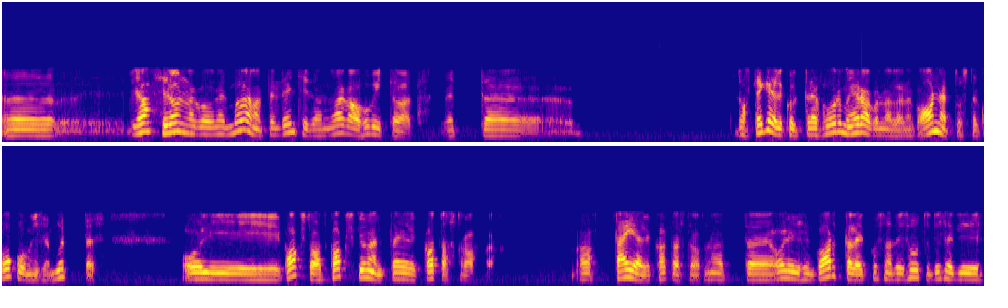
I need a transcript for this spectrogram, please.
Äh, jah, siin on nagu need mõlemad tendentsid on väga huvitavad, et äh, noh, tegelikult Reformierakonnale nagu annetuste kogumise mõttes oli kaks tuhat kakskümmend täielik katastroof. noh, täielik katastroof, nad äh,, oli siin kvartaleid, kus nad ei suutnud isegi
